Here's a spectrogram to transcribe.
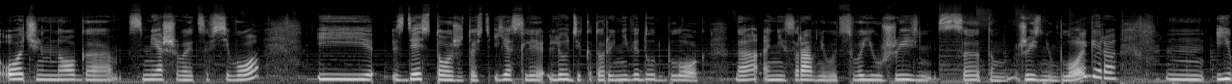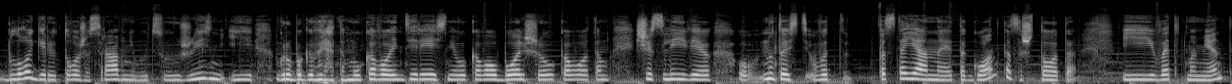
очень много смешивается всего. И здесь тоже, то есть если люди, которые не ведут блог, да, они сравнивают свою жизнь с там, жизнью блогера, и блогеры тоже сравнивают свою жизнь, и, грубо говоря, там у кого интереснее, у кого больше, у кого там счастливее, ну то есть вот постоянно эта гонка за что-то, и в этот момент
